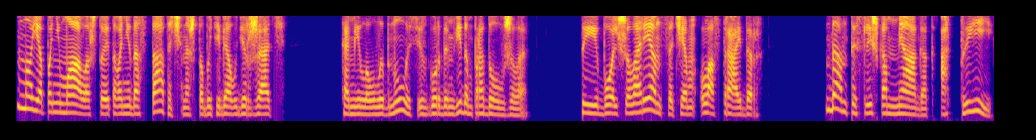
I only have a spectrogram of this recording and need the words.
Но я понимала, что этого недостаточно, чтобы тебя удержать. Камила улыбнулась и с гордым видом продолжила. «Ты больше Лоренца, чем Ластрайдер. Дан, ты слишком мягок, а ты...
